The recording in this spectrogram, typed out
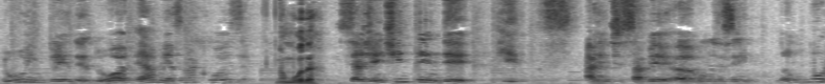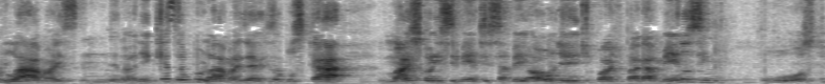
do empreendedor é a mesma coisa. Não muda? Se a gente entender que a gente saber, ah, vamos dizer assim, não burlar, mas não é nem questão burlar, mas é questão buscar mais conhecimento e saber aonde a gente pode pagar menos imposto,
